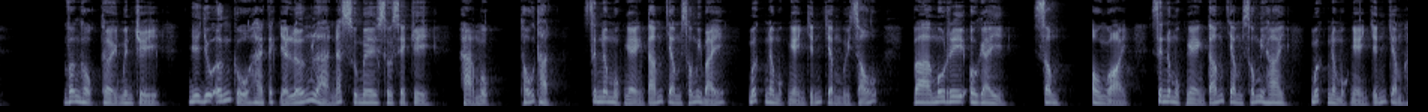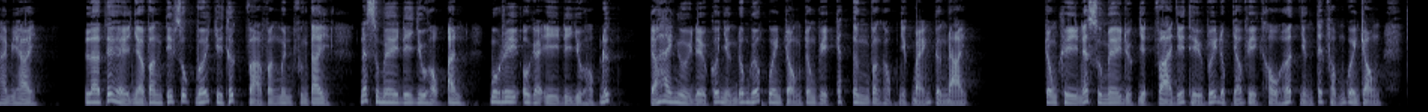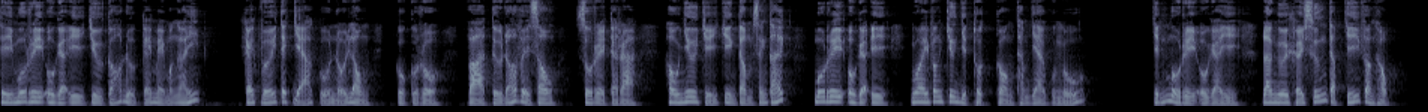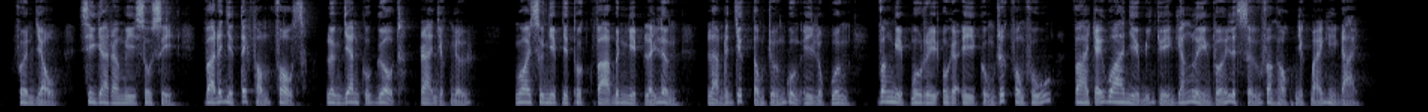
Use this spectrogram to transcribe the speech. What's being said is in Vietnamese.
Văn học thời Minh Trị ghi dấu ấn của hai tác giả lớn là Natsume Soseki, Hạ Mục, Thấu Thạch, sinh năm 1867, mất năm 1916, và Mori Ogai, Sâm, Âu Ngoại, sinh năm 1862, mất năm 1922. Là thế hệ nhà văn tiếp xúc với tri thức và văn minh phương Tây, Natsume đi du học Anh, Mori Ogai đi du học Đức. Cả hai người đều có những đóng góp quan trọng trong việc cách tân văn học Nhật Bản cận đại. Trong khi Natsume được dịch và giới thiệu với độc giả Việt hầu hết những tác phẩm quan trọng, thì Mori Ogai chưa có được cái may mắn ấy. Khác với tác giả của Nỗi lòng, Kokoro, và từ đó về sau, Sorekara, hầu như chỉ chuyên tâm sáng tác, Mori Ogai ngoài văn chương dịch thuật còn tham gia quân ngũ. Chính Mori Ogai là người khởi xướng tạp chí văn học Phên Dậu, Shigarami Soshi và đã dịch tác phẩm False, lần danh của Gold ra Nhật ngữ. Ngoài sự nghiệp dịch thuật và binh nghiệp lẫy lừng, làm đến chức tổng trưởng quân y lục quân, văn nghiệp Mori Ogai cũng rất phong phú và trải qua nhiều biến chuyển gắn liền với lịch sử văn học Nhật Bản hiện đại.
